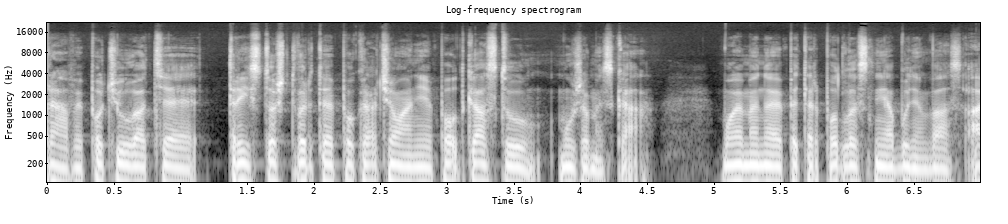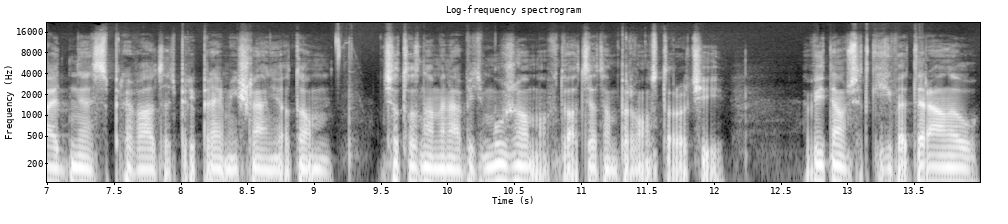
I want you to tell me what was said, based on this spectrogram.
Práve počúvate 304. pokračovanie podcastu Mužom Moje meno je Peter Podlesný a budem vás aj dnes prevádzať pri premýšľaní o tom, čo to znamená byť mužom v 21. storočí. Vítam všetkých veteránov,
